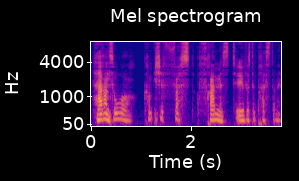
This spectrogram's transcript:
Herrens ord kom ikke først og fremst til øverste prestene,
